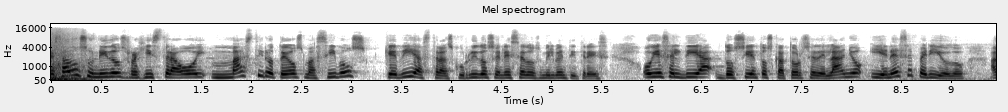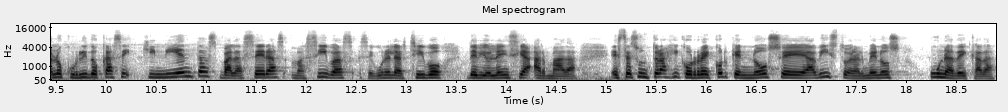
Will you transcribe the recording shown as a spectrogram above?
Estados Unidos registra hoy más tiroteos masivos que días transcurridos en ese 2023. Hoy es el día 214 del año y en ese periodo han ocurrido casi 500 balaceras masivas, según el Archivo de Violencia Armada. Este es un trágico récord que no se ha visto en al menos una década.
